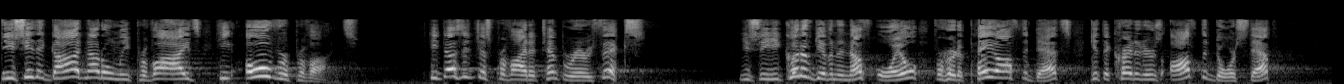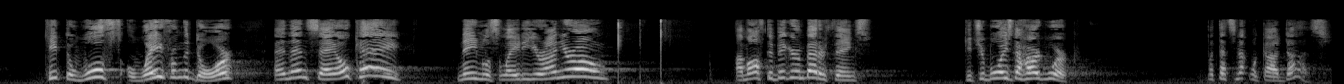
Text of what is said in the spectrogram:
Do you see that God not only provides, He over provides? He doesn't just provide a temporary fix. You see, He could have given enough oil for her to pay off the debts, get the creditors off the doorstep, keep the wolves away from the door, and then say, okay, nameless lady, you're on your own. I'm off to bigger and better things. Get your boys to hard work. But that's not what God does.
